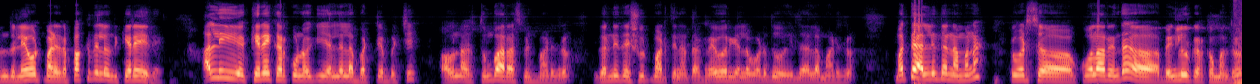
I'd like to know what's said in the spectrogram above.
ಒಂದು ಲೇಔಟ್ ಮಾಡಿದ್ರು. ಪಕ್ಕದಲ್ಲಿ ಒಂದು ಕೆರೆ ಇದೆ. ಅಲ್ಲಿ ಕೆರೆ ಕರ್ಕೊಂಡೋಗಿ ಅಲ್ಲೆಲ್ಲ ಬಟ್ಟೆ ಬಚ್ಚಿ ಅವನ್ನ ತುಂಬ ಹರಾಸ್ಮೆಂಟ್ ಮಾಡಿದ್ರು. ಗನ್ನಿದೆ ಶೂಟ್ ಮಾಡ್ತೀನಿ ಅಂತ ಡ್ರೈವರ್ಗೆಲ್ಲ ಹೊಡೆದು ಇದೆಲ್ಲ ಮಾಡಿದ್ರು. ಮತ್ತೆ ಅಲ್ಲಿಂದ ನಮ್ಮನ್ನ ಟುವರ್ಡ್ಸ್ ಕೋಲಾರಿಂದ ಬೆಂಗಳೂರು ಕರ್ಕೊಂಬಂದ್ರು.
